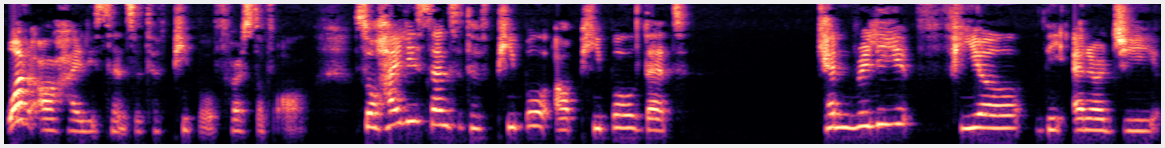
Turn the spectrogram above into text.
what are highly sensitive people first of all so highly sensitive people are people that can really feel the energy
